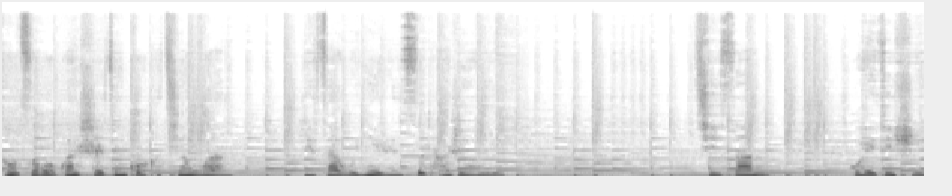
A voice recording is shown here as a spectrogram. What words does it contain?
从此，我观世间过客千万，也再无一人似他热烈。其三，我已经许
